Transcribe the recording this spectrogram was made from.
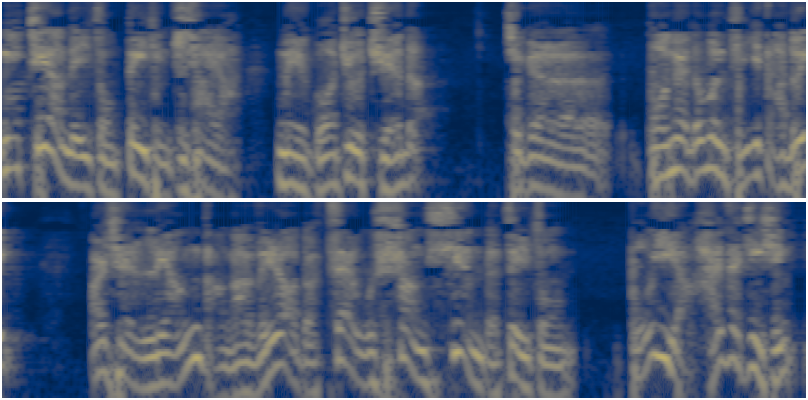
那这样的一种背景之下呀，美国就觉得这个国内的问题一大堆，而且两党啊围绕着债务上限的这种博弈啊还在进行，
